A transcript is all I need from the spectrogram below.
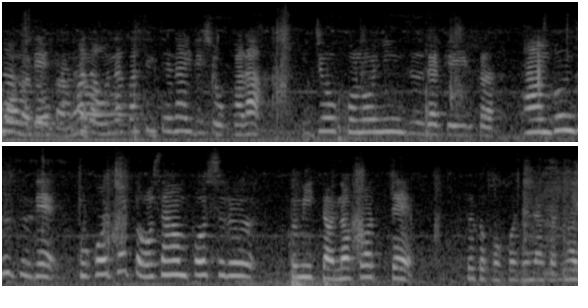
なのでまだお腹空いてないでしょうから一応この人数だけいるから半分ずつでここちょっとお散歩する組と残ってちょっとここでなんか体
